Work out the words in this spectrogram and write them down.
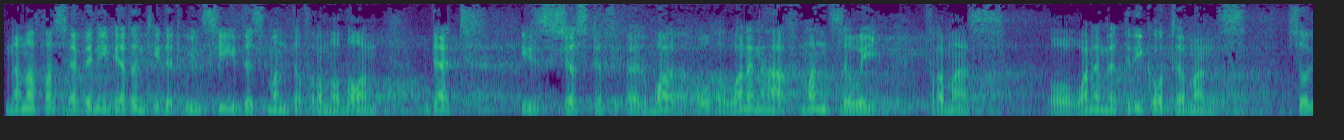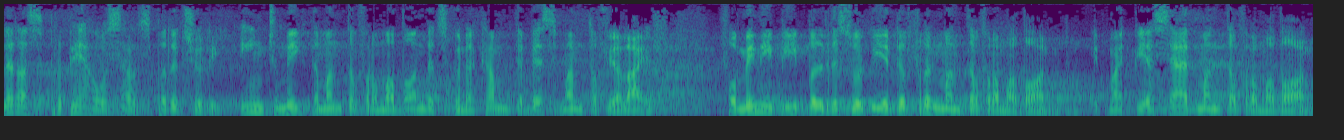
None of us have any guarantee that we'll see this month of Ramadan. That is just a, a, one, one and a half months away from us, or one and a three quarter months. So let us prepare ourselves spiritually. Aim to make the month of Ramadan that's going to come the best month of your life. For many people, this will be a different month of Ramadan. It might be a sad month of Ramadan.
